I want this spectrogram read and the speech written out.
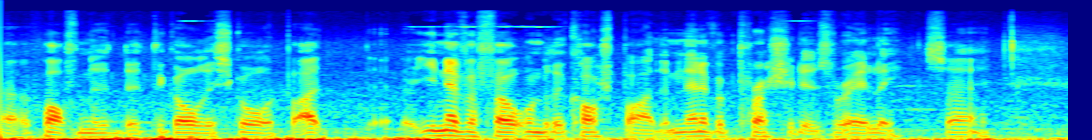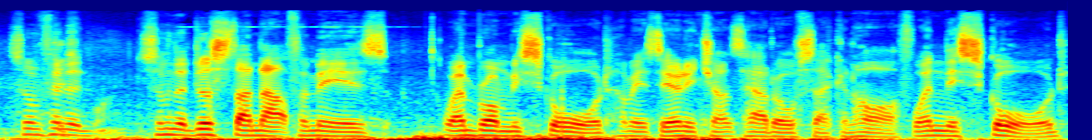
uh, apart from the, the, the, goal they scored. But I, you never felt under the cosh by them. They never pressured us really. So something that something that does stand out for me is when Bromley scored. I mean, it's the only chance they had all second half. When they scored,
